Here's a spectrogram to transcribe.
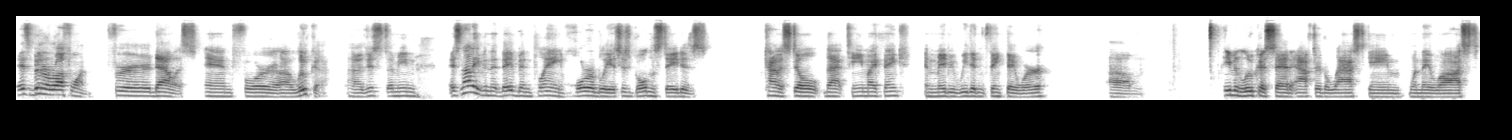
It's been a rough one for Dallas and for uh, Luka. Uh, just, I mean, it's not even that they've been playing horribly. It's just Golden State is kind of still that team, I think, and maybe we didn't think they were. Um, even Luka said after the last game when they lost,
